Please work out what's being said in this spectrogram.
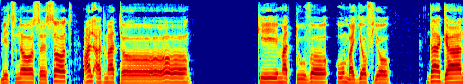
מתנוססות על אדמתו. כי מה טובו ומה יופיו, דגן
